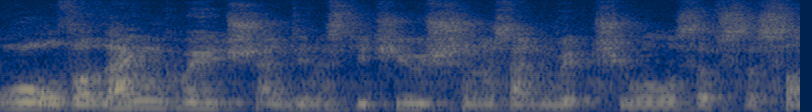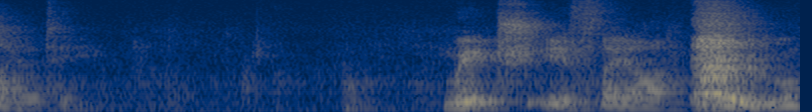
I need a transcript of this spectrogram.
all the language and institutions and rituals of society, which, if they are true,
